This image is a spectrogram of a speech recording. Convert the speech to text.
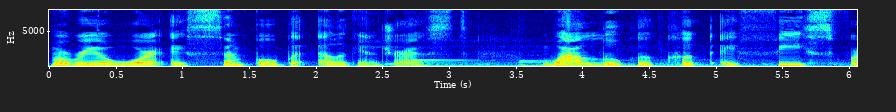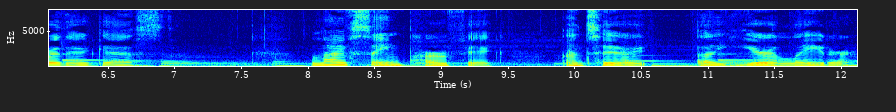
Maria wore a simple but elegant dress, while Luca cooked a feast for their guests. Life seemed perfect until a year later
